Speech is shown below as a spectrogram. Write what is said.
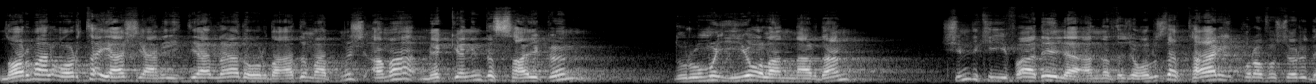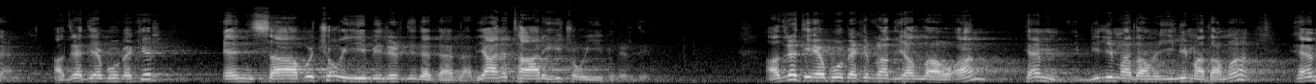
Normal orta yaş yani ihtiyarlığa doğru da adım atmış ama Mekke'nin de saygın durumu iyi olanlardan şimdiki ifadeyle anlatacak olursak tarih profesörü de Hazreti Ebu Bekir ensabı çok iyi bilirdi de derler. Yani tarihi çok iyi bilirdi. Hazreti Ebu Bekir radıyallahu an hem bilim adamı, ilim adamı hem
